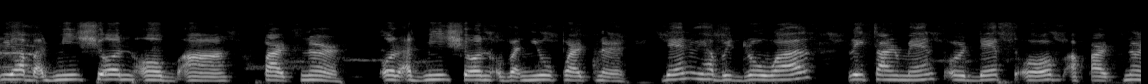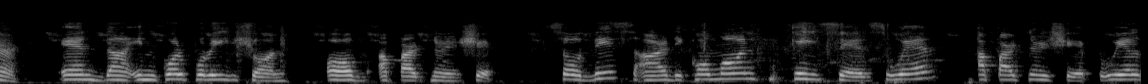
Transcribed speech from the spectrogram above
we have admission of a partner or admission of a new partner. Then we have withdrawal, retirement, or death of a partner and uh, incorporation of a partnership. So these are the common cases when a partnership will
